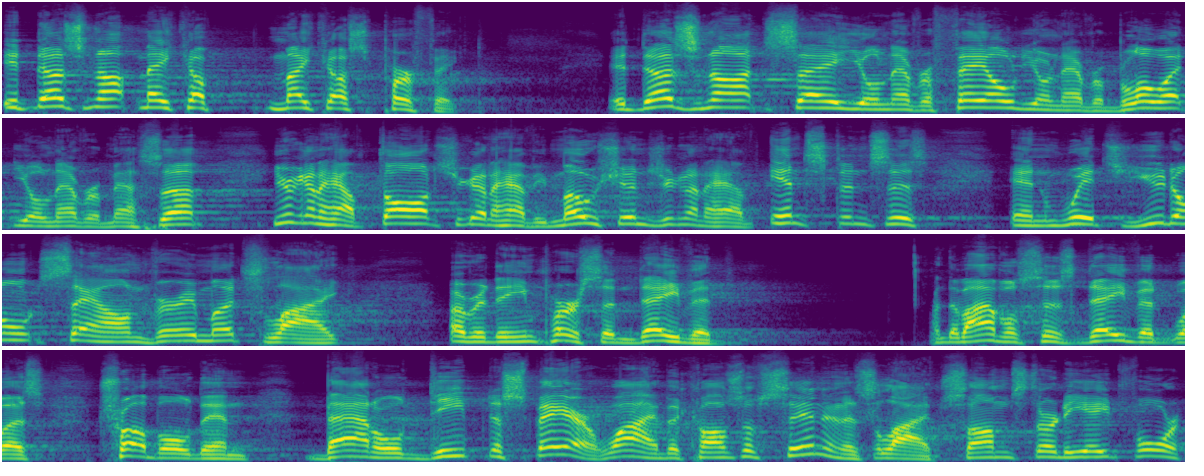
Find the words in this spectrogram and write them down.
it does not make, up, make us perfect. It does not say you'll never fail, you'll never blow it, you'll never mess up. You're going to have thoughts, you're going to have emotions, you're going to have instances in which you don't sound very much like a redeemed person. David, the Bible says David was troubled and battled deep despair. Why? Because of sin in his life. Psalms 38 4,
